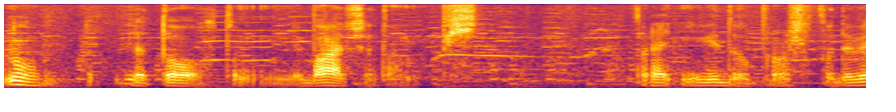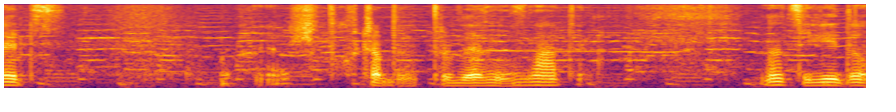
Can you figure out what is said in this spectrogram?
Ну, для того, хто не бачить там попереднє відео, прошу подивитися, е, щоб хоча б приблизно знати. Ну, це відео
